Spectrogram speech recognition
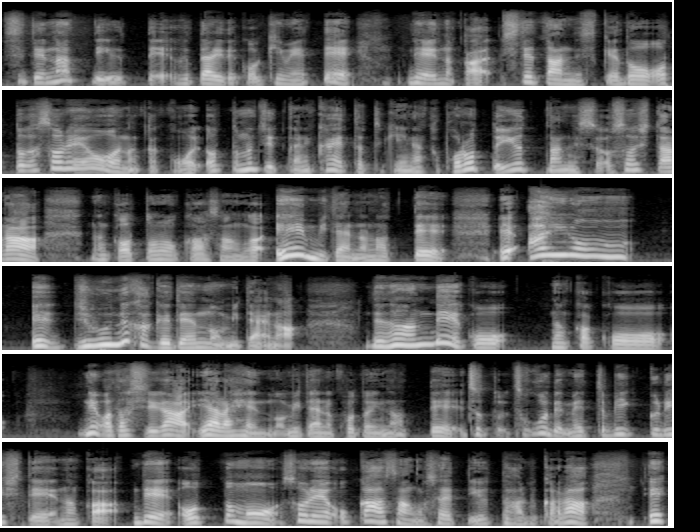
してなって言って、二人でこう決めて、で、なんかしてたんですけど、夫がそれをなんかこう、夫の実家に帰った時になんかポロッと言ったんですよ。そしたら、なんか夫のお母さんが、え？みたいななって、え、アイロン、え、自分でかけてんの？みたいな。で、なんで、こう、なんかこう、ね、私がやらへんのみたいなことになって、ちょっとそこでめっちゃびっくりして、なんか、で、夫も、それお母さんがそうやって言ってはるから、え、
